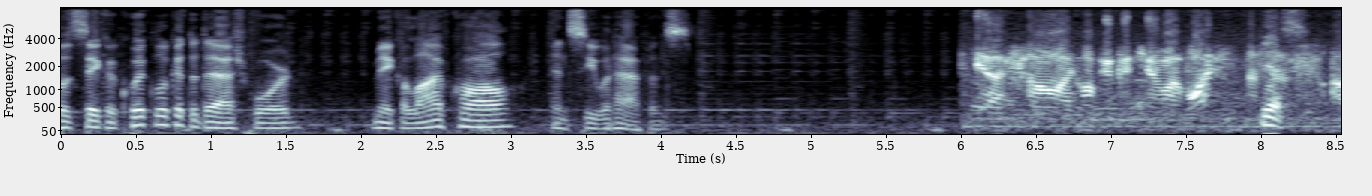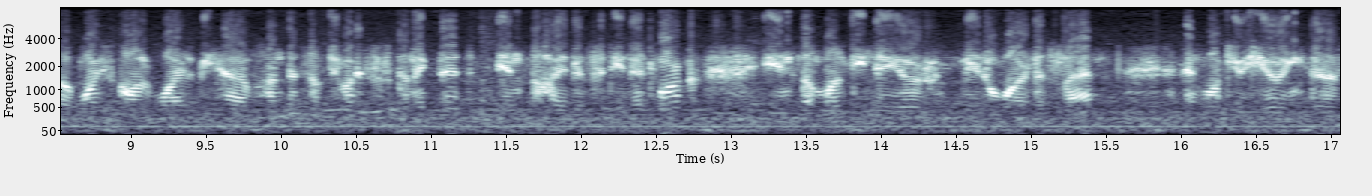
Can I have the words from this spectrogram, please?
Let's take a quick look at the dashboard, make a live call, and see what happens. Yeah, so I hope you can hear my voice. This Yes. is a voice call while we have hundreds of devices connected in a high-density network in a multi-layer Meru wireless LAN. And what you're hearing is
